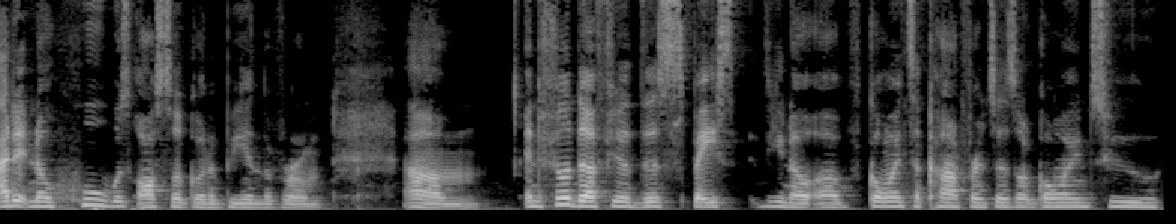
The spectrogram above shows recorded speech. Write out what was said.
I didn't know who was also going to be in the room. Um, in Philadelphia, this space, you know, of going to conferences or going to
